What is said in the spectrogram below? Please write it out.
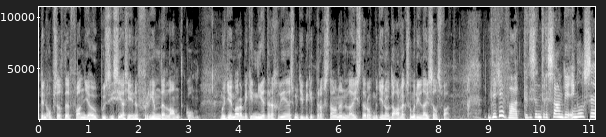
ten opsigte van jou posisie as jy in 'n vreemde land kom. Moet jy maar 'n bietjie nederig wees, moet jy bietjie terug staan en luister of moet jy nou dadelik sommer die leiersels vat? Weet jy wat, dit is interessant, die Engelse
